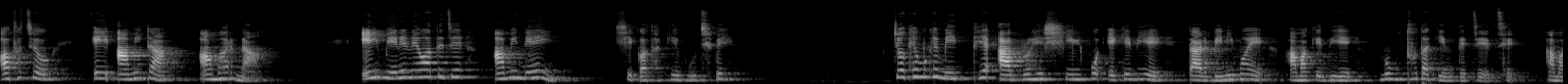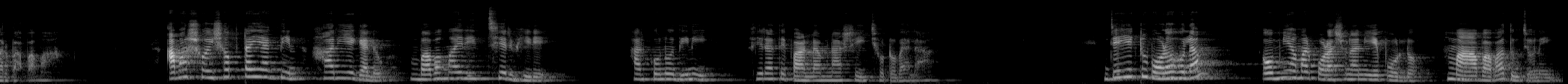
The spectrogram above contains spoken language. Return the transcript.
অথচ এই আমিটা আমার না। এই মেনে নেওয়াতে যে আমি নেই, সে কথা কে বুঝবে? চোখে মুখে মিথ্যে আগ্রহের শিল্প এঁকে দিয়ে তার বিনিময়ে আমাকে দিয়ে মুগ্ধতা কিনতে চেয়েছে আমার বাবা মা। আমার শৈশবটাই একদিন হারিয়ে গেল বাবা মায়ের ইচ্ছের ভিড়ে। আর কোনো দিনই ফেরাতে পারলাম না সেই ছোটবেলা। যেই একটু বড় হলাম, অমনি আমার পড়াশোনা নিয়ে পড়ল। মা বাবা দুজনেই।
